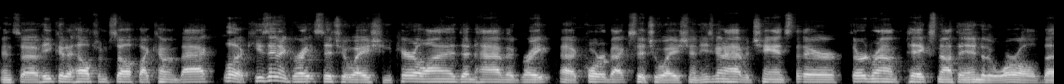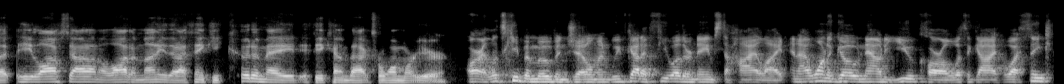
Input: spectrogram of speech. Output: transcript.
And so he could have helped himself by coming back. Look, he's in a great situation. Carolina didn't have a great uh, quarterback situation. He's going to have a chance there. Third round picks, not the end of the world, but he lost out on a lot of money that I think he could have made if he come back for one more year. All right, let's keep it moving, gentlemen. We've got a few other names to highlight. And I want to go now to you, Carl, with a guy who I think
